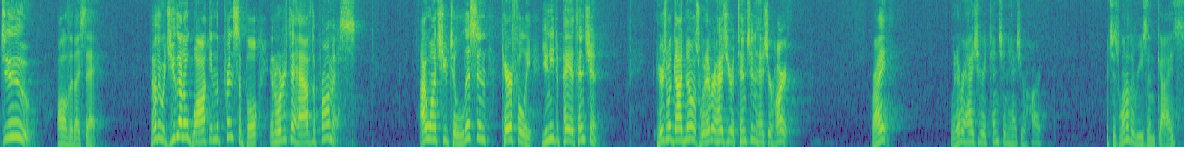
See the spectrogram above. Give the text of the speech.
do all that I say. In other words, you got to walk in the principle in order to have the promise. I want you to listen carefully. You need to pay attention. Here's what God knows whatever has your attention has your heart. Right? Whatever has your attention has your heart. Which is one of the reasons, guys,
